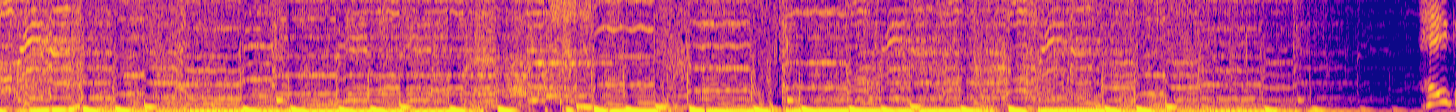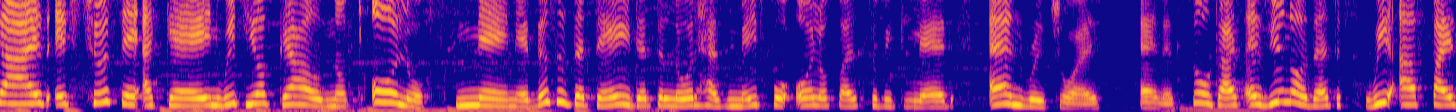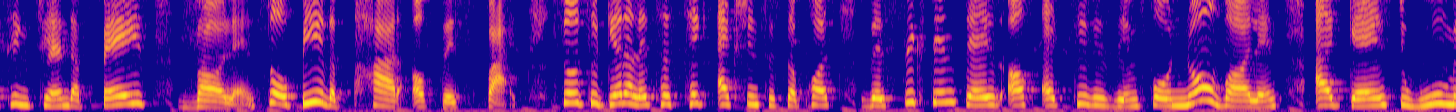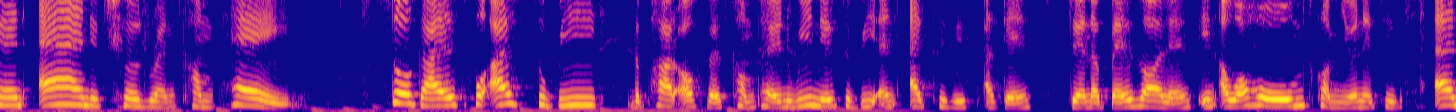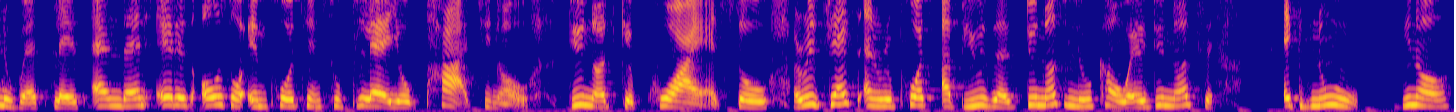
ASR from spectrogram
Guys, it's Tuesday again with your girl Noxolo Nene. This is the day that the Lord has made for all of us to be glad and rejoice and so guys as you know that we are fighting gender based violence. So be the part of this fight. So together let us take action to support the 16 days of activism for no violence against women and children campaign. So guys for us to be the part of this campaign we need to be an activist against gender based violence in our homes, communities, and workplace. And then it is also important to play your part, you know. Do not keep quiet. So reject and report abusers. Do not look away. Do not ignore, you know,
